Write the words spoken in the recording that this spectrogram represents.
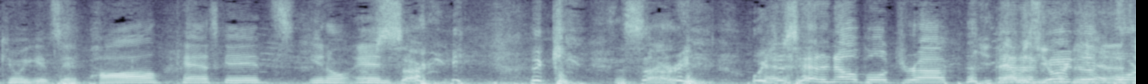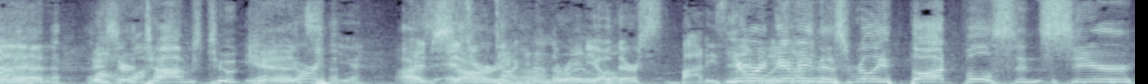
can we get St. Paul Cascades? You know, and sorry. sorry. We just had an elbow drop. that was and your knee to the forehead. Tom. These are Tom's two kids. you're- yeah. I'm as, sorry. as you're talking on the radio, their bodies. You were line with each giving this really thoughtful, sincere,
